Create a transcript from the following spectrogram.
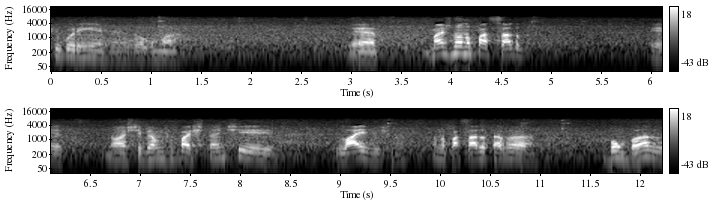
figurinhas, né? Alguma. É, mas no ano passado é, nós tivemos bastante lives, né? Ano passado estava bombando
